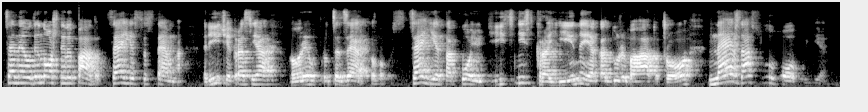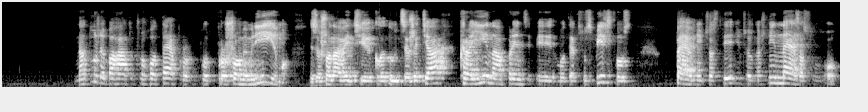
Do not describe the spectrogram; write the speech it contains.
це не одиночний випадок, це є системна річ. Якраз я говорив про це дзеркало. Ось це є такою дійсність країни, яка дуже багато чого не заслуговує. На дуже багато чого те, про, про, про що ми мріємо, і за що навіть е, кладуться життя, країна, в принципі, от як суспільство, в певній частині чи значній не заслуговує.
